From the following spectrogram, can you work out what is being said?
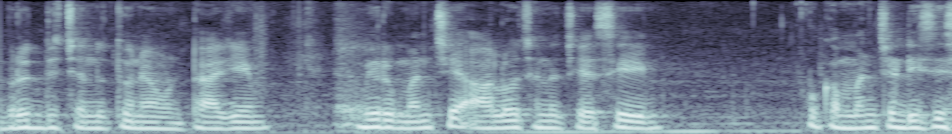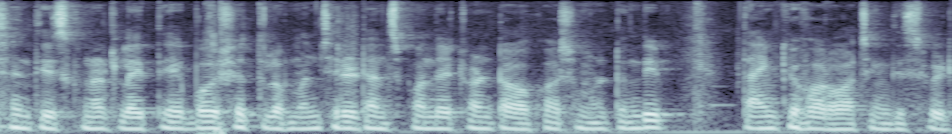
అభివృద్ధి చెందుతూనే ఉంటాయి. మీరు మంచి ఆలోచన చేసి ఒక మంచి డిసిషన్ తీసుకున్నట్లయితే భవిష్యత్తులో మంచి రిటర్న్స్ పొందేటువంటి అవకాశం ఉంటుంది. Thank you for watching this video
